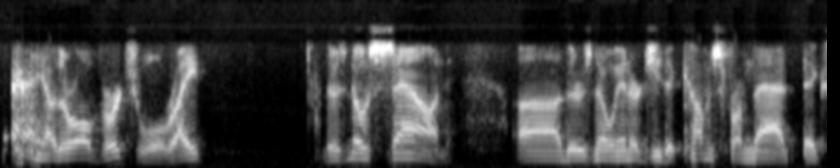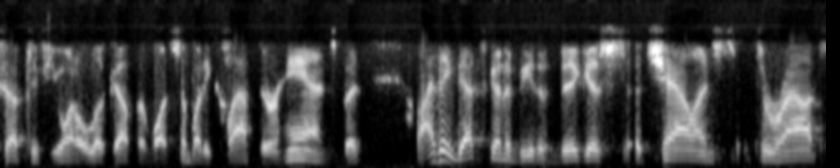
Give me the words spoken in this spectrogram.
you know, they're all virtual, right? There's no sound. Uh, there's no energy that comes from that, except if you want to look up and watch somebody clap their hands. But I think that's going to be the biggest challenge throughout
